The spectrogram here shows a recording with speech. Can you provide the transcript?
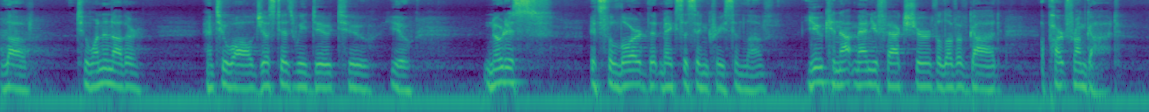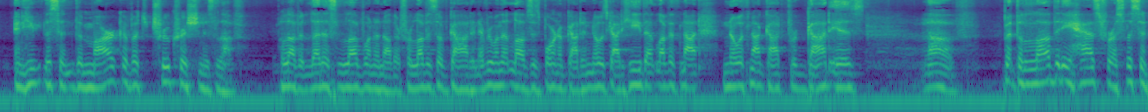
Love to one another and to all, just as we do to you. Notice it's the Lord that makes us increase in love. You cannot manufacture the love of God apart from God. And he, listen, the mark of a true Christian is love. Beloved, let us love one another, for love is of God, and everyone that loves is born of God and knows God. He that loveth not knoweth not God, for God is love. But the love that he has for us, listen,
